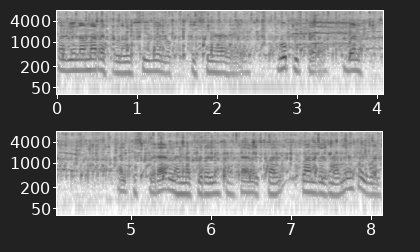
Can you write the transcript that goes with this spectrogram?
Más bien no me ha reproducido lo que quisiera de guppy pero bueno hay que esperar la naturaleza sabe cuándo es momento y bueno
